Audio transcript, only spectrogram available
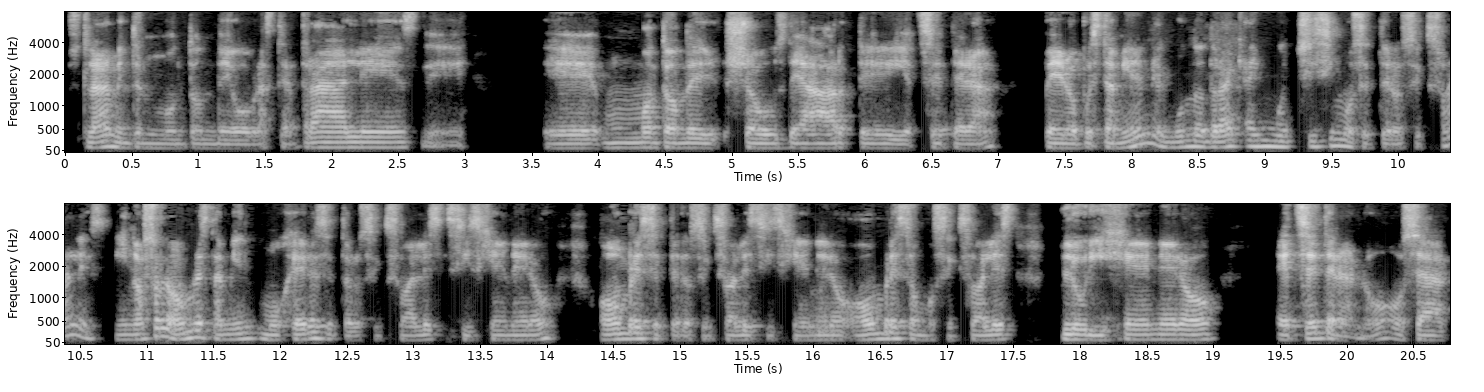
pues, claramente en un montón de obras teatrales, de eh, un montón de shows de arte y etcétera. Pero pues también en el mundo drag hay muchísimos heterosexuales, y no solo hombres, también mujeres heterosexuales cisgénero, hombres heterosexuales cisgénero, hombres homosexuales plurigénero, etcétera, ¿no? O sea,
